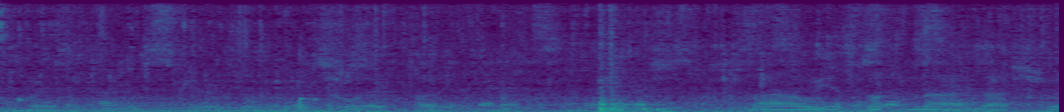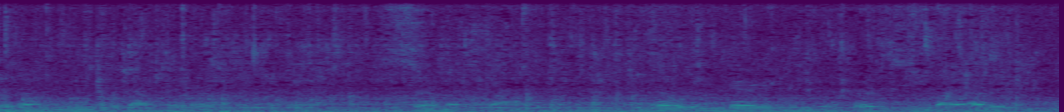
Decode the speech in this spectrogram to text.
there is a kind of spiritual relationship between the Nenets and precious. Nah, we is not, nah, that's true. don't move without their. Surma tribe. Though invariably referred to by other Ethiopians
